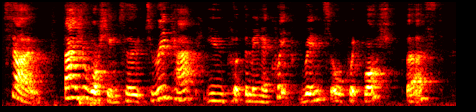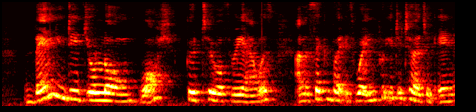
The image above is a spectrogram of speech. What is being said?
So, that's your washing. So to recap, you put them in a quick rinse or quick wash first. Then you did your long wash, good two or three hours. And the second point is where you put your detergent in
